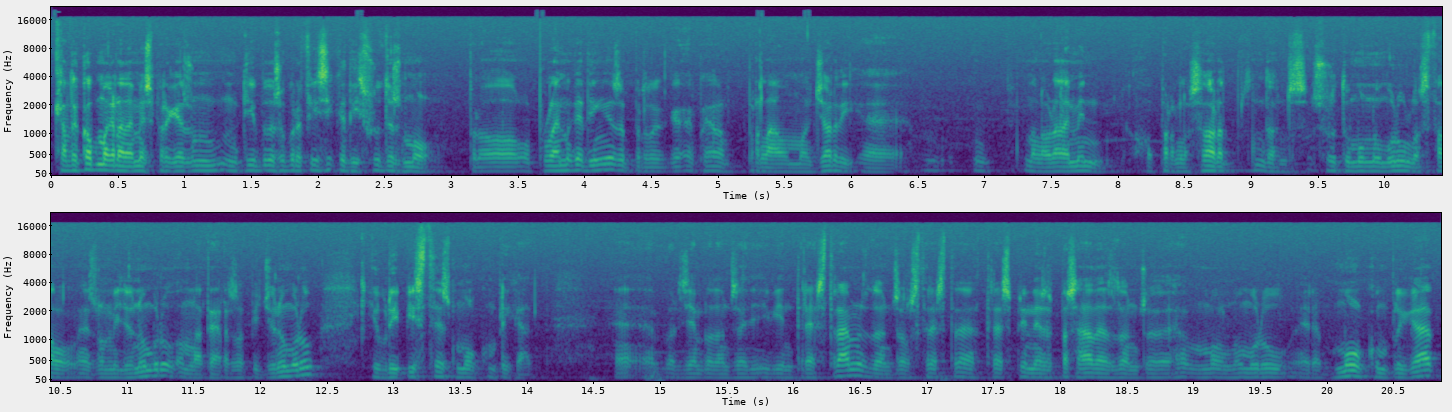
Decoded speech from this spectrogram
cada cop m'agrada més perquè és un, un tipus de superfície que disfrutes molt, però el problema que tinc és, per, per parlar amb el Jordi, eh, malauradament, o per la sort, doncs surto amb un número, l'asfalt és el millor número, amb la terra és el pitjor número, i obrir pista és molt complicat. Eh, per exemple, doncs, hi havia tres trams, doncs els tres, tres, primeres passades, doncs, eh, amb el número era molt complicat,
